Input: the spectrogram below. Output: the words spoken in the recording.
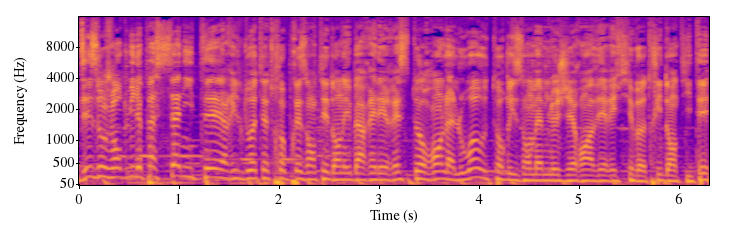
dès aujourd'hui le pass sanitaire. Il doit être présenté dans les bars et les restaurants. La loi autorisant même le gérant à vérifier votre identité.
